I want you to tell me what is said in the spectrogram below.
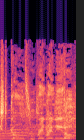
Bring, bring it up.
